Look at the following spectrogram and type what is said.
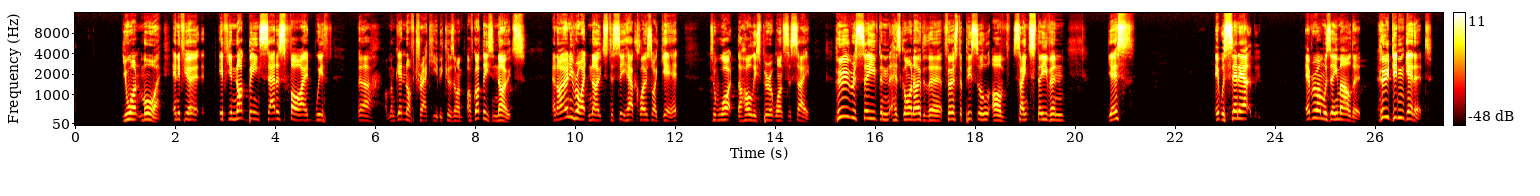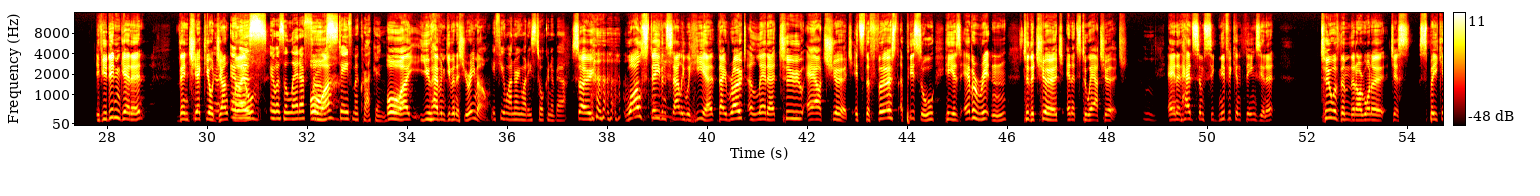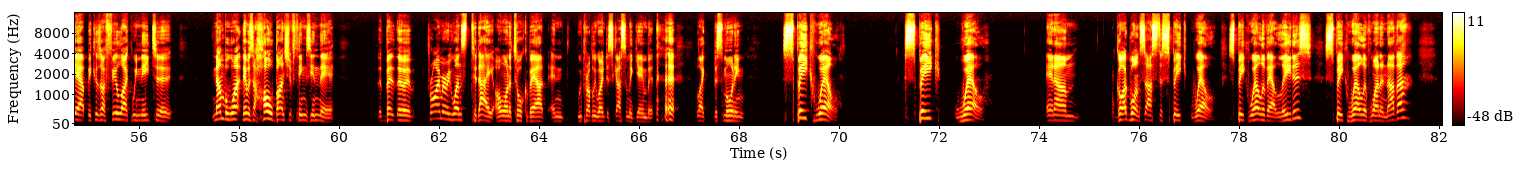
You want more. And if you're, if you're not being satisfied with, uh, I'm getting off track here because I'm, I've got these notes, and I only write notes to see how close I get to what the Holy Spirit wants to say. Who received and has gone over the first epistle of Saint Stephen? Yes? It was sent out, everyone was emailed it. Who didn't get it? If you didn't get it, then check your junk It mail, was it was a letter from Or- Steve McCracken. or you haven't given us your email. if you're wondering what he's talking about. So while Steve and Sally were here, they wrote a letter to our church. It's the first epistle he has ever written to the church, and it's to our church. Hmm. And it had some significant things in it. Two of them that I want to just speak out because I feel like we need to. Number one, there was a whole bunch of things in there, but the primary ones today I want to talk about, and we probably won't discuss them again, but like this morning, speak well. Speak well. And um, God wants us to speak well. Speak well of our leaders, speak well of one another.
